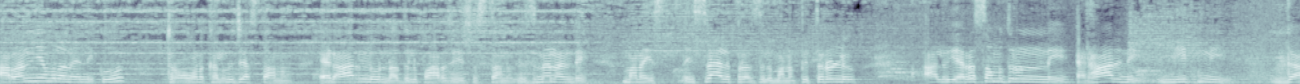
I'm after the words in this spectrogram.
అరణ్యంలో నేను నీకు త్రోవను కలుగు చేస్తాను ఎడారులు నదులు పారజేసిస్తాను. నిజమేనండి. మన ఇస్ ఇస్రాయల్ ప్రజలు మన పితరులు వాళ్ళు ఎర్ర సముద్రాన్ని ఎడారిని నీటిని గా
